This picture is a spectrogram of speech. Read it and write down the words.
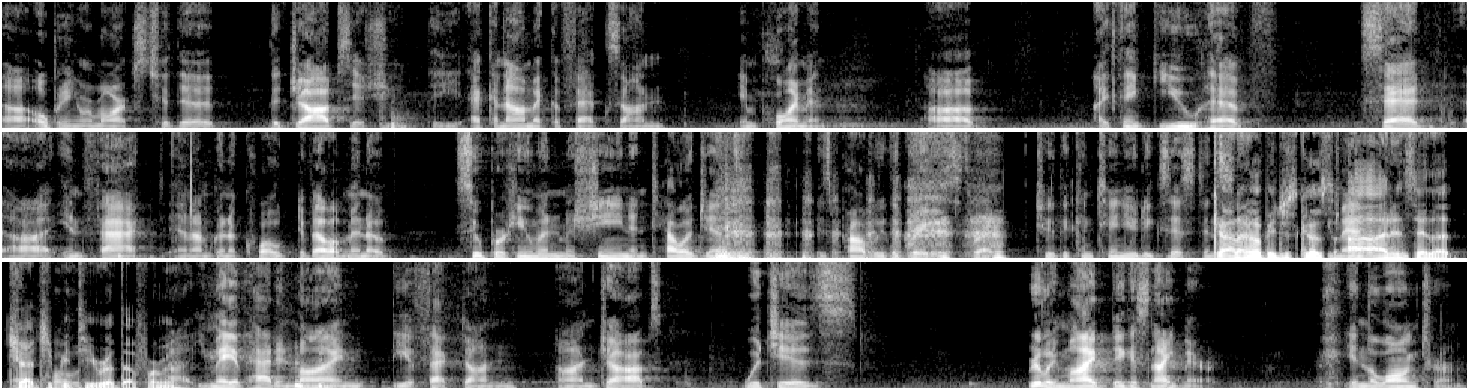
uh, opening remarks to the, the jobs issue, the economic effects on employment. Uh, I think you have said, uh, in fact, and I'm going to quote, development of superhuman machine intelligence is probably the greatest threat to the continued existence. God, I hope he just goes. I, I didn't say that. End quote. ChatGPT wrote that for me. Uh, you may have had in mind the effect on, on jobs, which is really my biggest nightmare in the long term.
